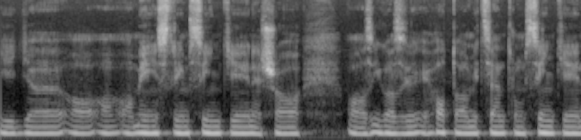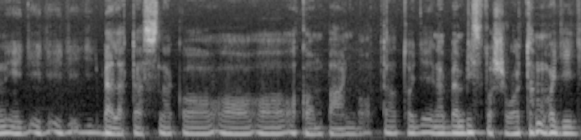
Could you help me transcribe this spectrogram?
így a, a, a mainstream szintjén és a, az igazi hatalmi centrum szintjén így, így, így, így beletesznek a, a, a, kampányba. Tehát, hogy én ebben biztos voltam, hogy így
